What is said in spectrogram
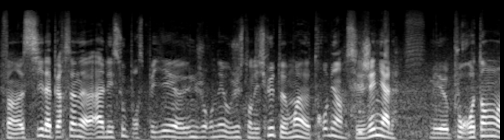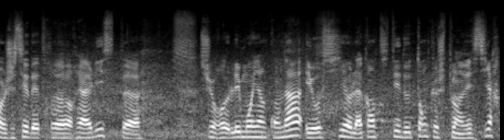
Enfin, si la personne a les sous pour se payer euh, une journée où juste on discute, moi, trop bien, c'est génial. Mais pour autant, j'essaie d'être réaliste sur euh, les moyens qu'on a et aussi euh, la quantité de temps que je peux investir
